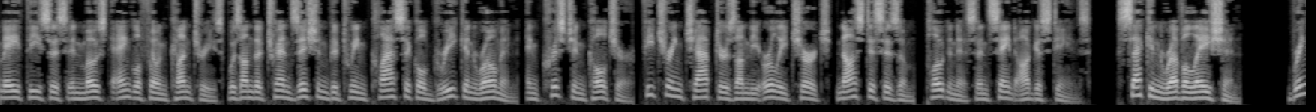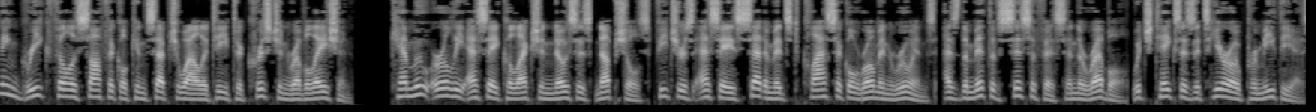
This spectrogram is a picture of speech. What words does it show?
MA thesis in most Anglophone countries was on the transition between classical Greek and Roman, and Christian culture, featuring chapters on the early Church, Gnosticism, Plotinus and St. Augustine's second revelation, bringing Greek philosophical conceptuality to Christian revelation. Camus' early essay collection Gnosis Nuptials features essays set amidst classical Roman ruins, as the myth of Sisyphus and the Rebel which takes as its hero Prometheus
